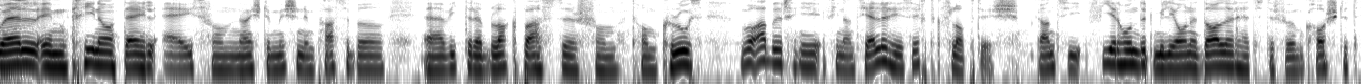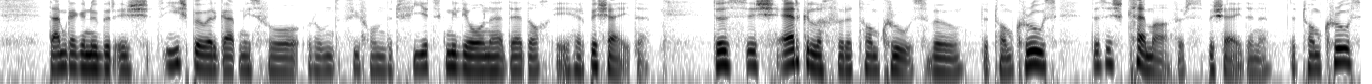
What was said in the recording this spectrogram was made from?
Aktuell im Kino Teil 1 vom neuesten Mission Impossible, ein weiterer Blockbuster von Tom Cruise, wo aber in finanzieller Hinsicht gefloppt ist. Ganze 400 Millionen Dollar hat der Film gekostet. Demgegenüber ist das Einspielergebnis von rund 540 Millionen dann doch eher bescheiden. Das ist ärgerlich für Tom Cruise, weil der Tom Cruise, das ist kein Mann fürs Bescheidene. Der Tom Cruise,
